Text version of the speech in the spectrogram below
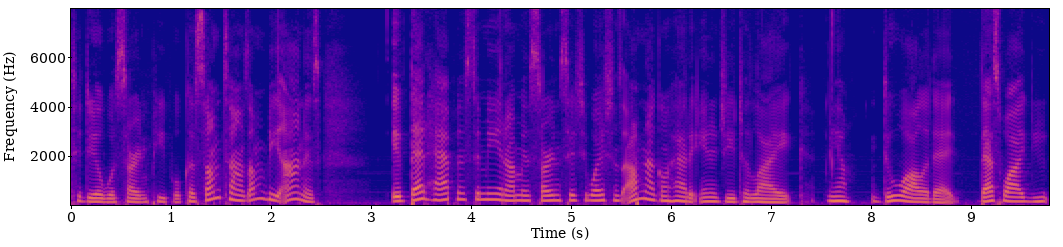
to deal with certain people cuz sometimes I'm going to be honest if that happens to me and I'm in certain situations I'm not going to have the energy to like yeah, do all of that. That's why you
